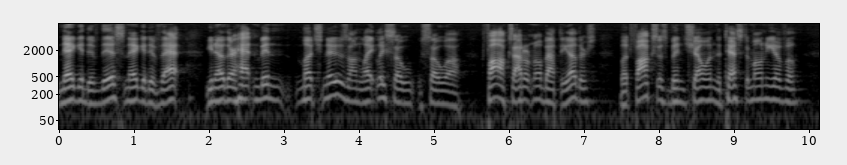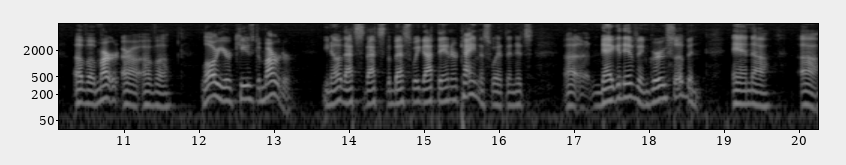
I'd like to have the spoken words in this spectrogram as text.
negative this, negative that. You know, there hadn't been much news on lately, so so uh, Fox. I don't know about the others, but Fox has been showing the testimony of a of a mur- uh, of a lawyer accused of murder. You know, that's that's the best we got to entertain us with, and it's uh, negative and gruesome and and uh, uh,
